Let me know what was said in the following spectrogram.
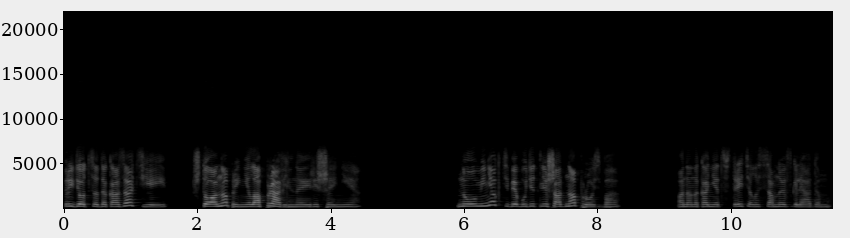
Придется доказать ей, что она приняла правильное решение. Но у меня к тебе будет лишь одна просьба. Она, наконец, встретилась со мной взглядом.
